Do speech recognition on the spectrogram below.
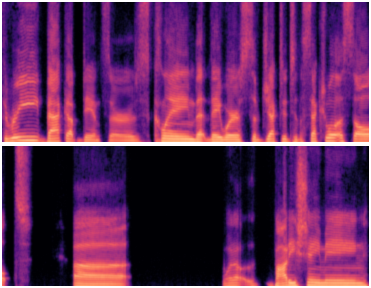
three backup dancers claim that they were subjected to the sexual assault, uh, what else? body shaming.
